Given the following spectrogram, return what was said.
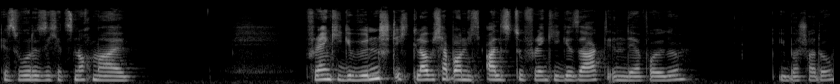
es wurde sich jetzt nochmal Frankie gewünscht. Ich glaube, ich habe auch nicht alles zu Frankie gesagt in der Folge über Shadow.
